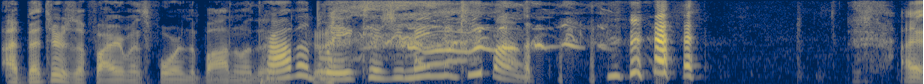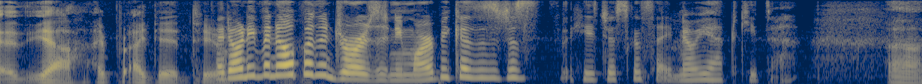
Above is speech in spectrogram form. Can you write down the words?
I bet there's a Fireman's Four in the bottom of the. Probably because you made me keep them. I yeah, I, I did too. I don't even open the drawers anymore because it's just he's just gonna say no. You have to keep that. Uh,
